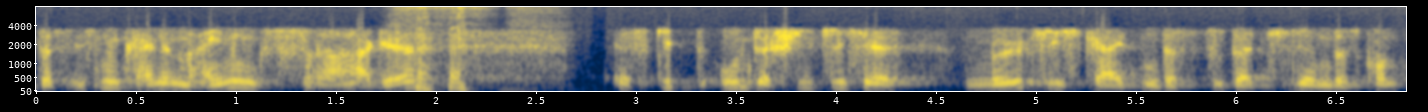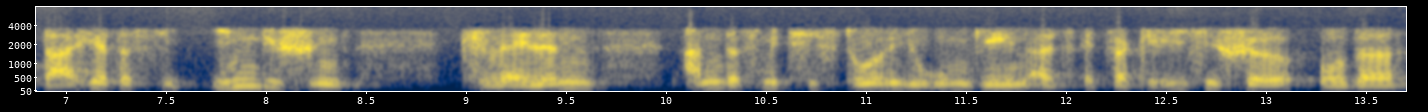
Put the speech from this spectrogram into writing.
Das ist nun keine Meinungsfrage. es gibt unterschiedliche Möglichkeiten, das zu datieren. Das kommt daher, dass die indischen Quellen anders mit Historie umgehen als etwa griechische oder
